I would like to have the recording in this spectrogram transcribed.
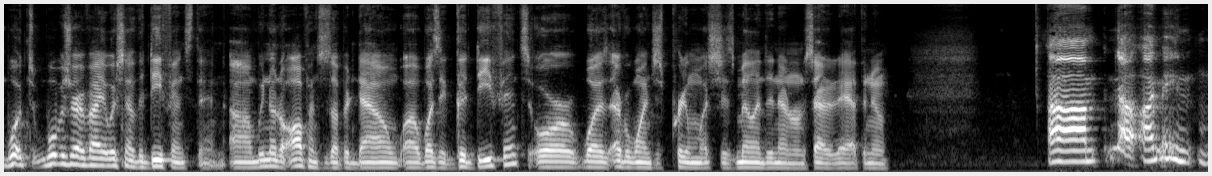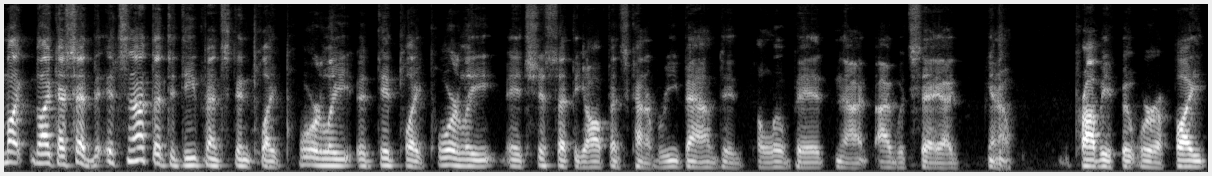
what what was your evaluation of the defense then? Um, we know the offense is up and down. Uh, was it good defense, or was everyone just pretty much just milling it in on a Saturday afternoon? Um, no, I mean, like like I said, it's not that the defense didn't play poorly. It did play poorly. It's just that the offense kind of rebounded a little bit. And I, I would say, I you know, probably if it were a fight,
